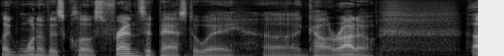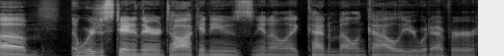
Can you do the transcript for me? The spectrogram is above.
like one of his close friends had passed away uh, in Colorado. Um, and we're just standing there and talking. He was, you know, like kind of melancholy or whatever.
